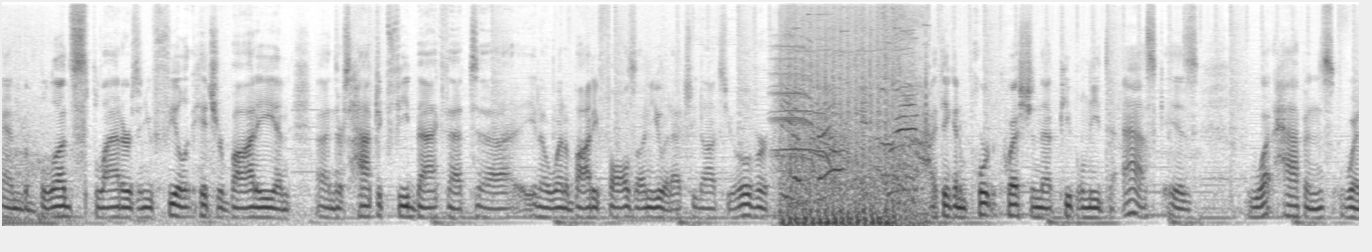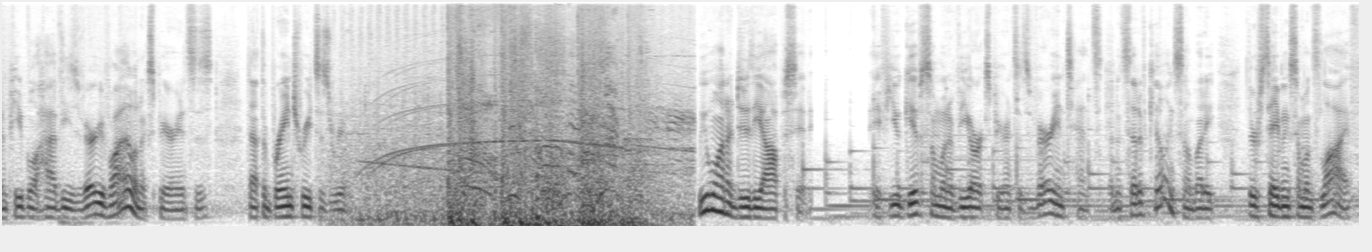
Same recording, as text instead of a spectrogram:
and the blood splatters and you feel it hit your body and, and there's haptic feedback that, uh, you know, when a body falls on you, it actually knocks you over. I think an important question that people need to ask is what happens when people have these very violent experiences that the brain treats as real? We want to do the opposite. If you give someone a VR experience that's very intense, but instead of killing somebody, they're saving someone's life,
